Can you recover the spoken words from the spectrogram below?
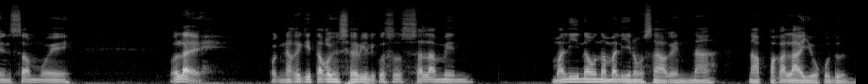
in some way. Wala eh. Pag nakikita ko yung sarili ko sa salamin, malinaw na malinaw sa akin na napakalayo ko dun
